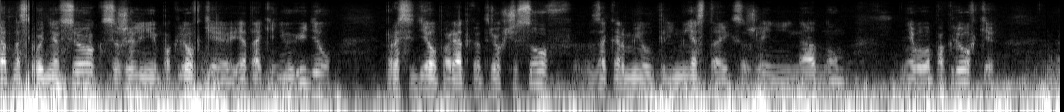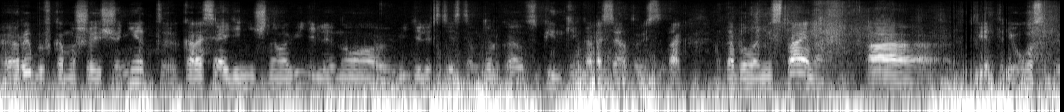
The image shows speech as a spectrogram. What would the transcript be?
Ребят, на сегодня все. К сожалению, поклевки я так и не увидел. Просидел порядка трех часов, закормил три места и, к сожалению, ни на одном не было поклевки. Рыбы в камыше еще нет. Карася единичного видели, но видели, естественно, только спинки карася. То есть так, это было не стайно, а две-три особи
